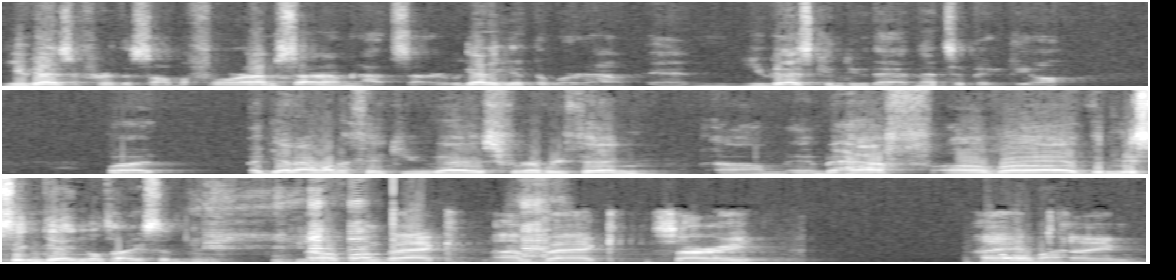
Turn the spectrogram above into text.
You guys have heard this all before. I'm sorry, I'm not sorry. We got to get the word out, and you guys can do that, and that's a big deal. But again, I want to thank you guys for everything. Um, in behalf of uh, the missing Daniel Tyson, Nope, I'm back. I'm back. Sorry. I, Oh, my. I'm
